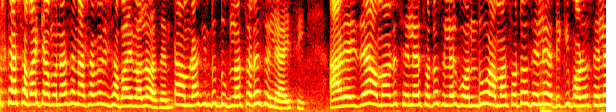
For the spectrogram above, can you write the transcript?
নমস্কার, সবাই কেমন আছেন? আশা করি সবাই ভালো আছেন। তা আমরা কিন্তু দুবলাচরে চলে আইছি। আর এই যে আমার ছেলে, ছোট ছেলের বন্ধু, আমার ছোট ছেলে, এদিকে বড় ছেলে,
